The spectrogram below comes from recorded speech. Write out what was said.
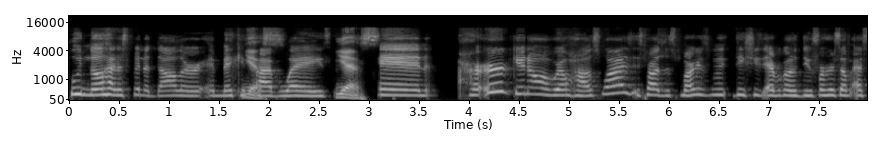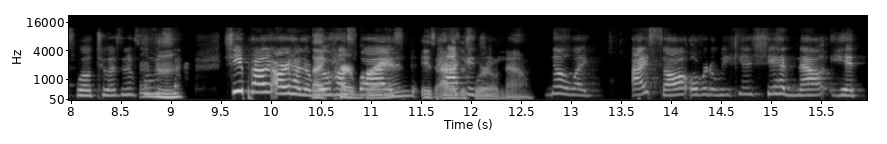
who know how to spend a dollar and make it yes. five ways. Yes. And her getting on Real Housewives is probably the smartest thing she's ever going to do for herself as well too as an influencer. Mm-hmm. She probably already has a like Real Housewives. brand is out of this world now. No, like I saw over the weekend, she has now hit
